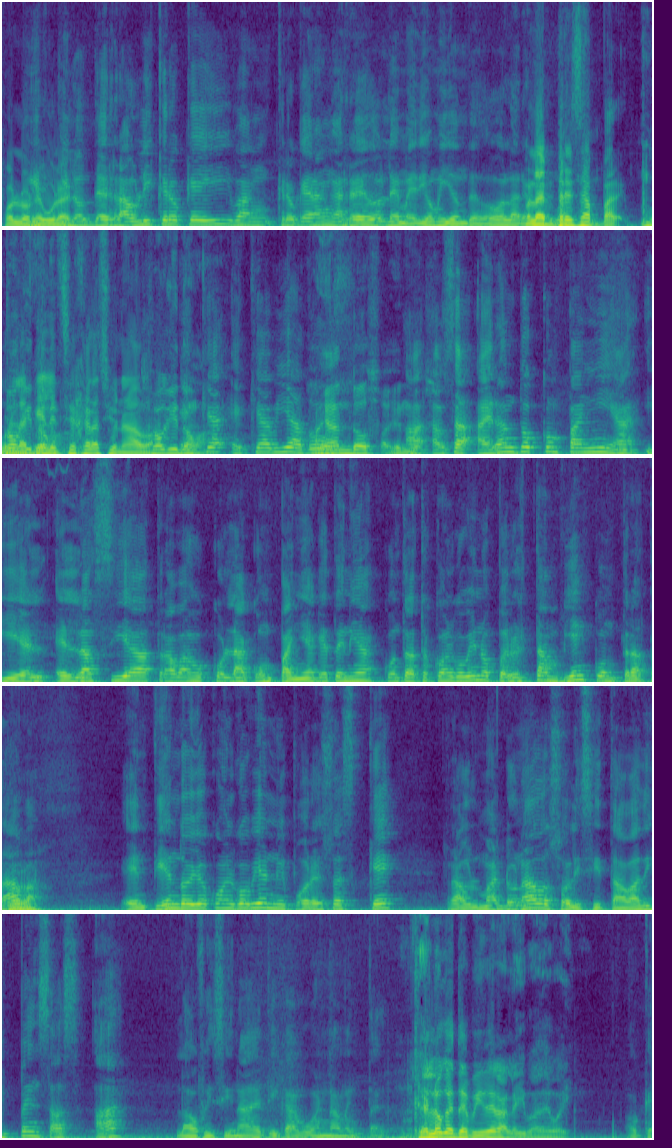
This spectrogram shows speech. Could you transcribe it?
Por lo regular. Y los de Raúl creo que iban, creo que eran alrededor de medio millón de dólares. Por la empresa por la que él se relacionaba. Es que, es que, había dos. dos, o sea, eran dos compañías y él, él hacía trabajo con la compañía que tenía contratos con el gobierno, pero él también contrataba. Entiendo yo con el gobierno y por eso es que Raúl Maldonado solicitaba dispensas a la Oficina de Ética Gubernamental. ¿Qué es lo que te pide la ley de hoy? Ok.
